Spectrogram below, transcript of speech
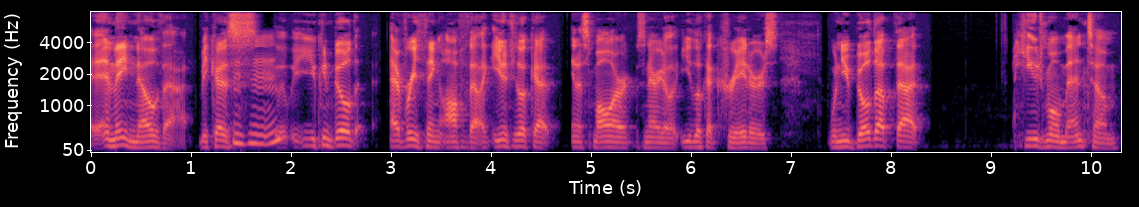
and they know that because mm-hmm. you can build everything off of that. Like even if you look at in a smaller scenario, you look at creators. When you build up that huge momentum,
